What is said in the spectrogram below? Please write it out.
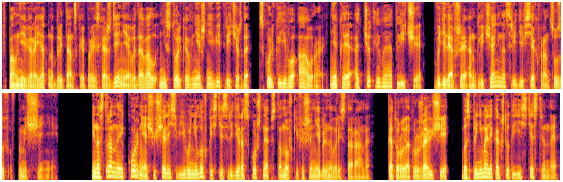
Вполне вероятно, британское происхождение выдавал не столько внешний вид Ричарда, сколько его аура, некое отчетливое отличие, выделявшее англичанина среди всех французов в помещении. Иностранные корни ощущались в его неловкости среди роскошной обстановки фешенебельного ресторана, которую окружающие воспринимали как что-то естественное,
